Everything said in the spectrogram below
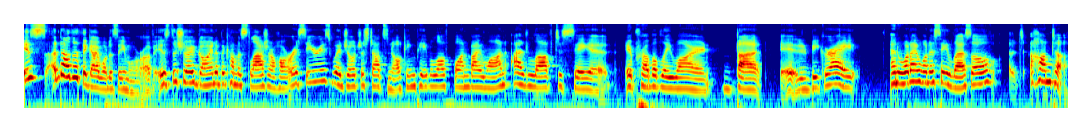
Is another thing I want to see more of. Is the show going to become a slasher horror series where Georgia starts knocking people off one by one? I'd love to see it. It probably won't, but it'd be great. And what I want to see less of, Hunter.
